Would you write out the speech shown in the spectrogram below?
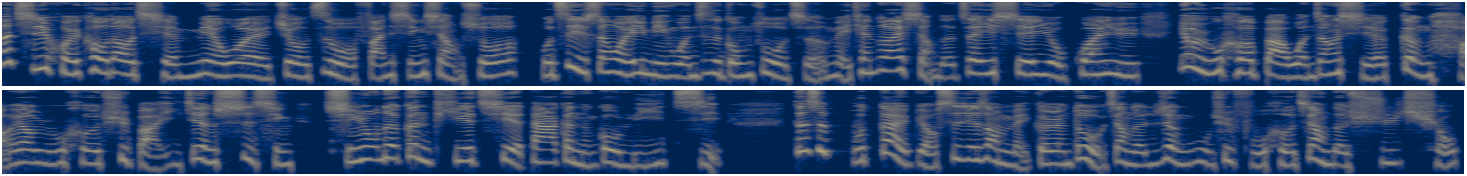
那其实回扣到前面，我也就自我反省，想说我自己身为一名文字工作者，每天都在想着这一些有关于要如何把文章写得更好，要如何去把一件事情形容的更贴切，大家更能够理解。但是不代表世界上每个人都有这样的任务去符合这样的需求。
